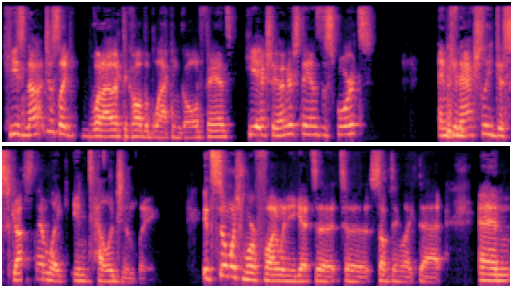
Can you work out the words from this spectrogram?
he's not just like what I like to call the black and gold fans. He actually understands the sports and can actually discuss them like intelligently. It's so much more fun when you get to to something like that, and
